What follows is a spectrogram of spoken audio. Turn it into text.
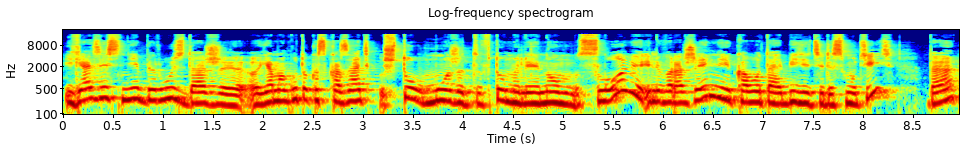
И я здесь не берусь даже, я могу только сказать, что может в том или ином слове или выражении кого-то обидеть или смутить, да,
